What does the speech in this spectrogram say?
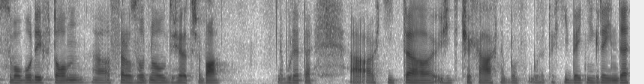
svobody v tom eh, se rozhodnout, že třeba nebudete chtít žít v Čechách nebo budete chtít být někde jinde,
